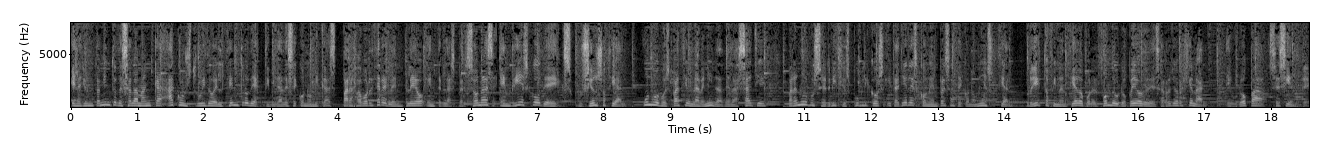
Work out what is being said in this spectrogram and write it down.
El Ayuntamiento de Salamanca ha construido el Centro de Actividades Económicas para favorecer el empleo entre las personas en riesgo de exclusión social. Un nuevo espacio en la Avenida de la Salle para nuevos servicios públicos y talleres con empresas de economía social. Proyecto financiado por el Fondo Europeo de Desarrollo Regional. Europa se siente.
